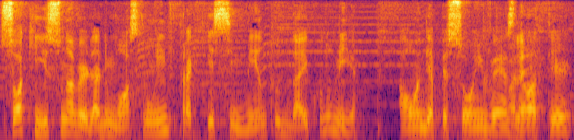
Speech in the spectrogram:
Só que isso na verdade mostra um enfraquecimento da economia, aonde a pessoa, ao invés Olha dela aí. ter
